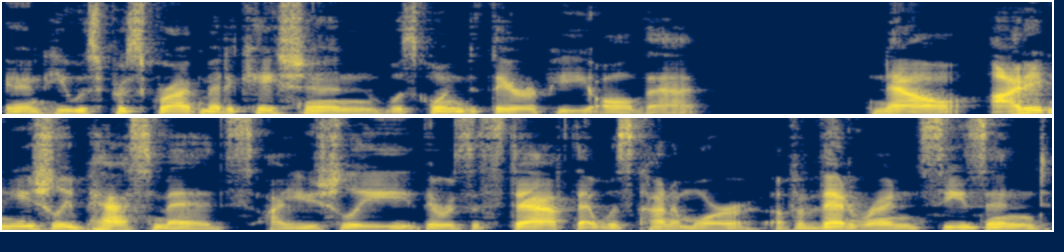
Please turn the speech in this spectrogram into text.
and he was prescribed medication, was going to therapy, all that. Now, I didn't usually pass meds. I usually, there was a staff that was kind of more of a veteran, seasoned,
